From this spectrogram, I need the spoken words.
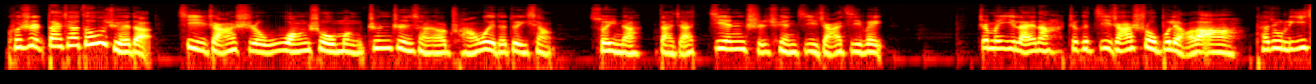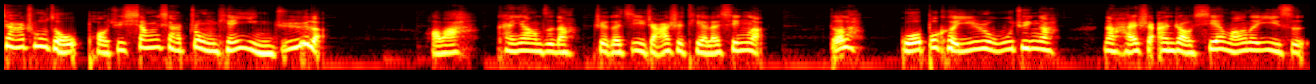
可是大家都觉得季札是吴王寿梦真正想要传位的对象，所以呢，大家坚持劝季札继位。这么一来呢，这个季札受不了了啊，他就离家出走，跑去乡下种田隐居了。好吧，看样子呢，这个季札是铁了心了。得了，国不可一日无君啊，那还是按照先王的意思，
